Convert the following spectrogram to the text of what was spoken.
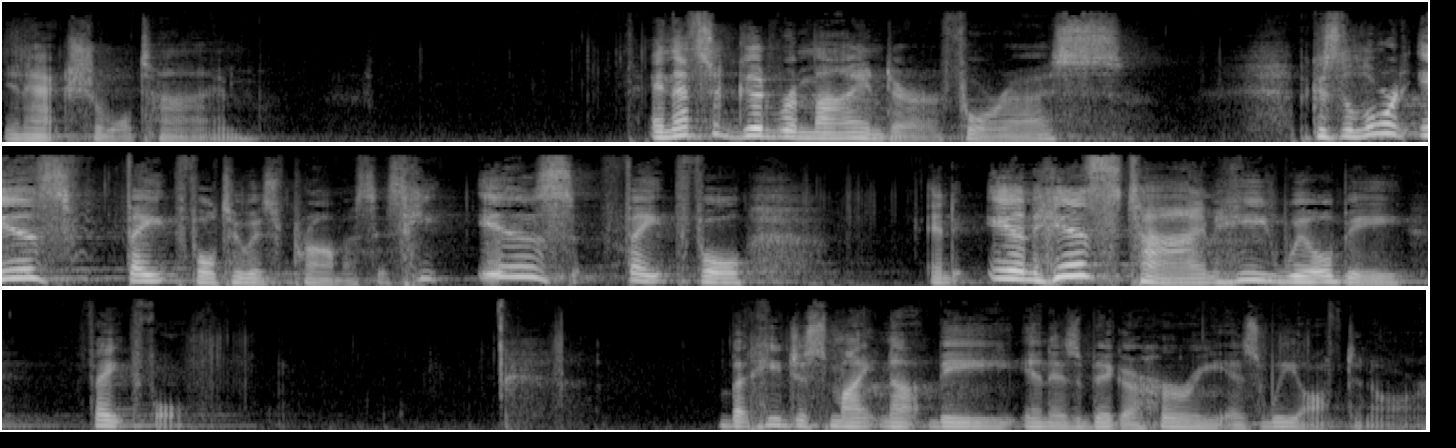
in actual time. And that's a good reminder for us Because the Lord is faithful to his promises. He is faithful, and in his time, he will be faithful. But he just might not be in as big a hurry as we often are.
